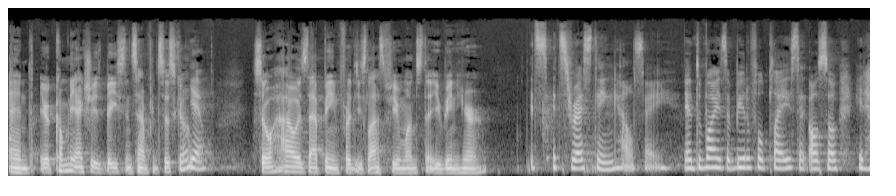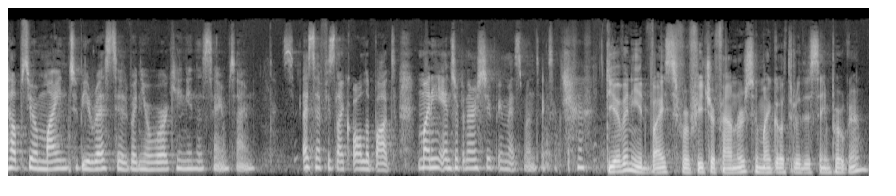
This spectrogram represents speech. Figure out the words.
And your company actually is based in San Francisco. Yeah. So how has that been for these last few months that you've been here? It's it's resting, I'll say. Yeah, Dubai is a beautiful place that also it helps your mind to be rested when you're working in the same time. SF is like all about money, entrepreneurship, investment, etc. Do you have any advice for future founders who might go through the same program?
